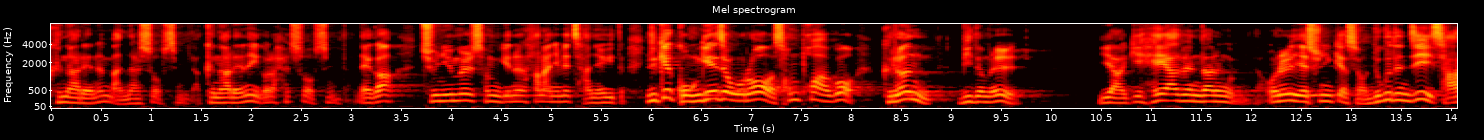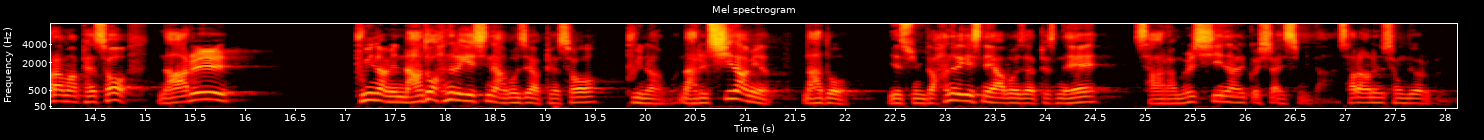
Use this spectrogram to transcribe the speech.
그날에는 만날 수 없습니다. 그날에는 이걸 할 수 없습니다. 내가 주님을 섬기는 하나님의 자녀이기 때문에 이렇게 공개적으로 선포하고 그런 믿음을 이야기해야 된다는 겁니다. 오늘 예수님께서 누구든지 사람 앞에서 나를 부인하면 나도 하늘에 계신 아버지 앞에서 부인하고 나를 신하면 나도 예수님도 하늘에 계신 내 아버지 앞에서 내 사람을 시인할 것이라 했습니다. 사랑하는 성도 여러분,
